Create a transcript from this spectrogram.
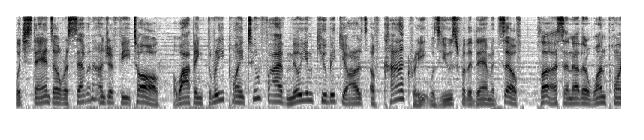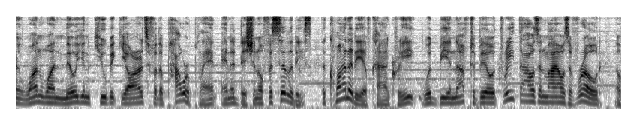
which stands over 700 feet tall. A whopping 3.25 million cubic yards of concrete was used for the dam itself, plus another 1.11 million cubic yards for the power plant and additional facilities. The quantity of concrete would be enough to build 3,000 miles of road, a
